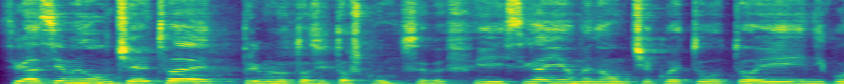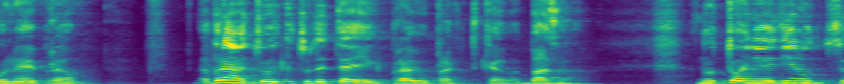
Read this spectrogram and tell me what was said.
Сега аз имам едно момче, това е примерно този Тошко Събев и сега имам едно момче, което той никога не е правил. На времето е като дете е правил прак, такава база. Но той не е един от,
